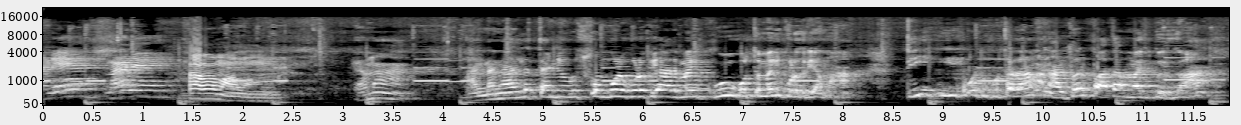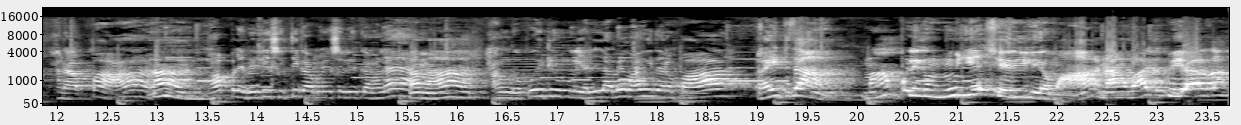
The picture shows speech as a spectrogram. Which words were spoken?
அண்ணே நானே ஆ ஆமாம் ஆமாம் ஏமா அந்த நாளில் தண்ணி சொம்புல கொடுப்பியா? அது மாதிரி பூ கொடுத்த மாதிரி கொடுக்குறியாம்மா. டீ டீ போட்டு கொடுத்தாதானம்மா நாலு பேர் பார்த்தா மதிப்பு இருக்கான் அட அப்பா மாப்பிள்ளை வெளியே சுத்தி காமின்னு சொல்லியிருக்காங்களே. ஆமாம் அங்க போயிட்டு உங்களுக்கு எல்லாமே வாங்கி தரேன்ப்பா. ரைட்டு தான். மாப்பிள்ளைக்கு மூஞ்சியே சரியில்லையாம்மா. நாங்கள் வாய்ப்பு தான்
